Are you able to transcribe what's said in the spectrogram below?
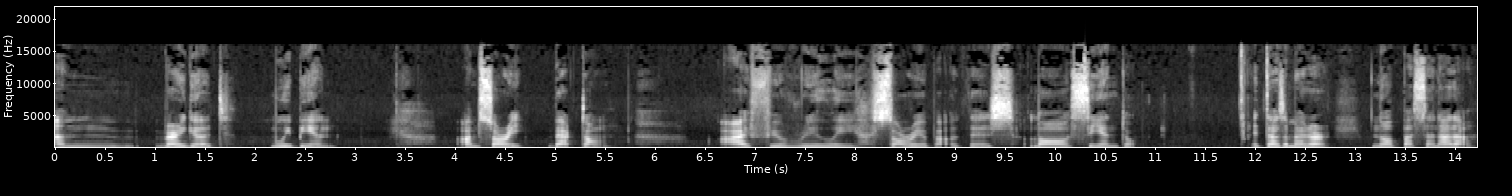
I'm very good. Muy bien. I'm sorry. Perdón. I feel really sorry about this. Lo siento. It doesn't matter. No pasa nada.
